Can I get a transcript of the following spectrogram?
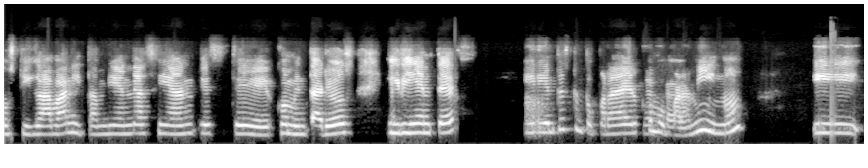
hostigaban y también le hacían este, comentarios hirientes, hirientes tanto para él como para mí, ¿no? Y,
